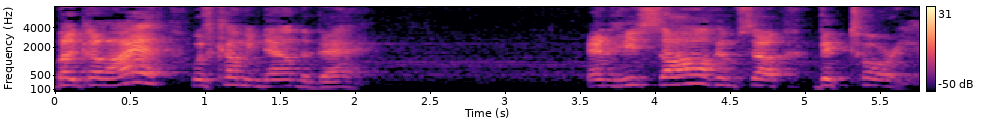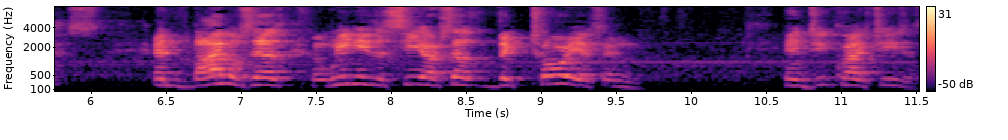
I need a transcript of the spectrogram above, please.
but Goliath was coming down the day and he saw himself victorious. And the Bible says we need to see ourselves victorious in, in Christ Jesus.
